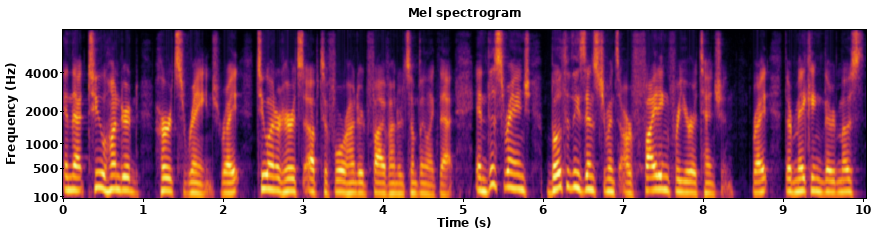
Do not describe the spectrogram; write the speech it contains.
in that 200 hertz range, right? 200 hertz up to 400, 500, something like that. In this range, both of these instruments are fighting for your attention right? They're making their most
